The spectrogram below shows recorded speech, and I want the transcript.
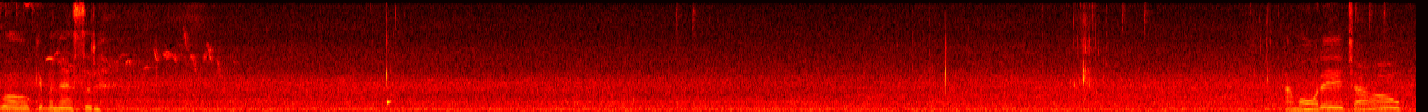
Uau, que benesser. Amore, tchau.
